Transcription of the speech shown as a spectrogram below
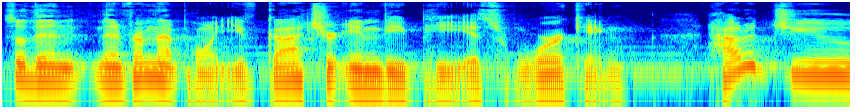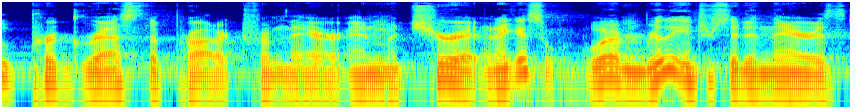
So then, then from that point, you've got your MVP, it's working. How did you progress the product from there and mature it? And I guess what I'm really interested in there is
